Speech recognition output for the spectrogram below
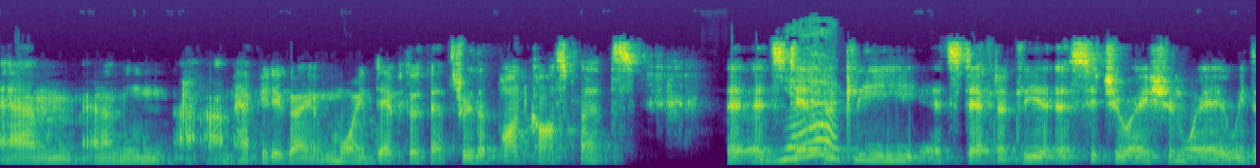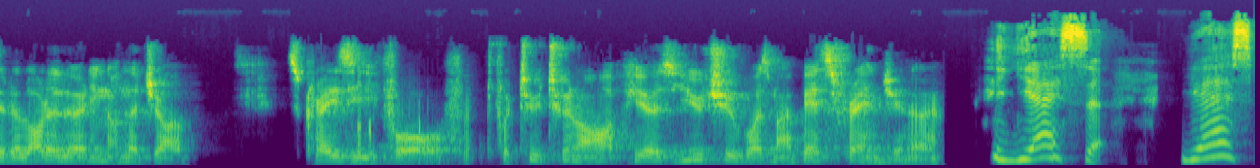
Um, and I mean, I'm happy to go more in depth with that through the podcast, but it's yeah. definitely it's definitely a situation where we did a lot of learning on the job. It's crazy for, for, for two two and a half years. YouTube was my best friend, you know. Yes. Yes.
